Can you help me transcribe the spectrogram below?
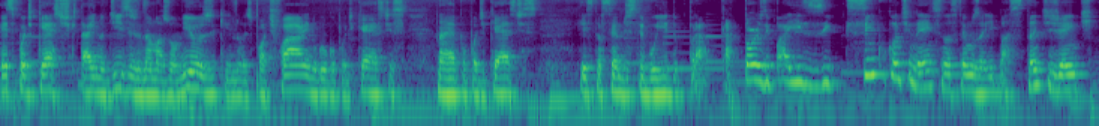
Esse podcast que está aí no Deezer, na Amazon Music, no Spotify, no Google Podcasts, na Apple Podcasts, está sendo distribuído para 14 países e 5 continentes. Nós temos aí bastante gente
